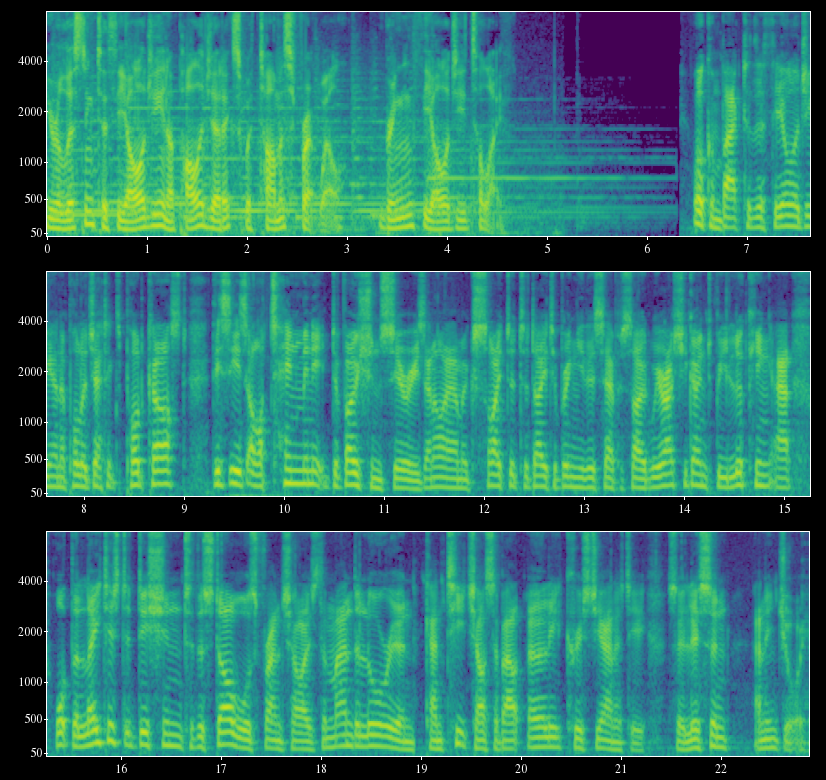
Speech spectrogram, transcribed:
You're listening to Theology and Apologetics with Thomas Fretwell, bringing theology to life. Welcome back to the Theology and Apologetics podcast. This is our 10 minute devotion series, and I am excited today to bring you this episode. We're actually going to be looking at what the latest addition to the Star Wars franchise, The Mandalorian, can teach us about early Christianity. So listen and enjoy.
